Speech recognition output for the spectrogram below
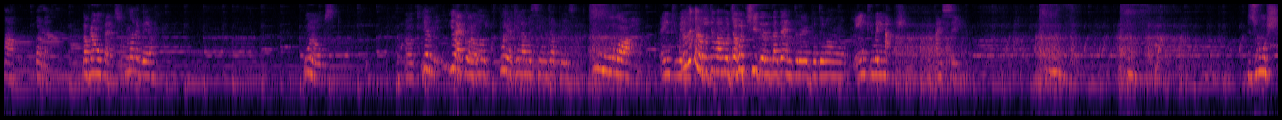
Ah, vabbè. L'abbiamo perso. Non è vero. Uno. Ok. Io, io Eccolo. pure che l'avessimo già preso. Wow. Thank you very Lo sai che lo much. potevamo già uccidere da dentro e potevamo... Thank you very much. I say. Swoosh.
